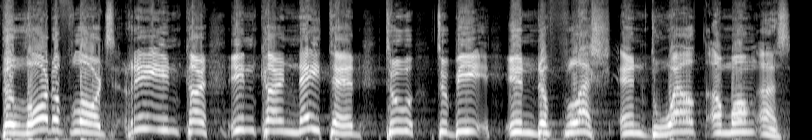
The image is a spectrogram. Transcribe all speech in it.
the lord of lords reincarnated to to be in the flesh and dwelt among us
